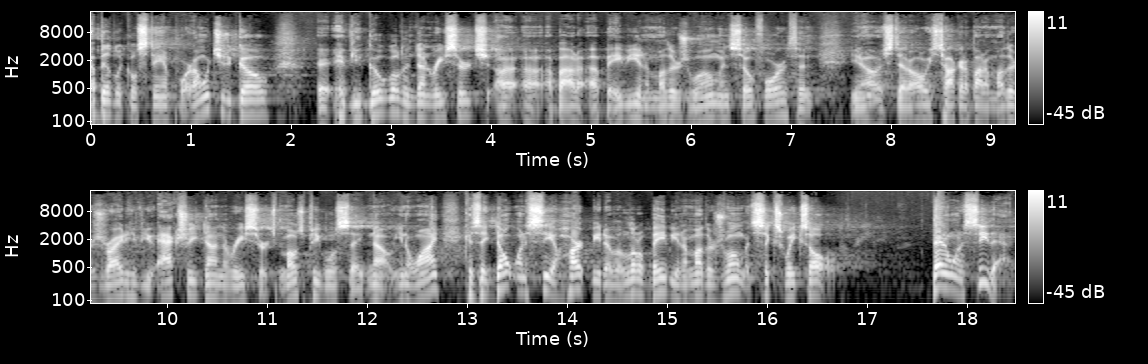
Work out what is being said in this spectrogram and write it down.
a biblical standpoint. I want you to go have you googled and done research uh, uh, about a, a, baby in a mother's womb and so forth? And you know instead of always talking about a mother's right have you actually done the research? Most people will say no. You know why? Because they don't want to see a heartbeat of a little baby in a mother's womb at six weeks old. They don't want to see that.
